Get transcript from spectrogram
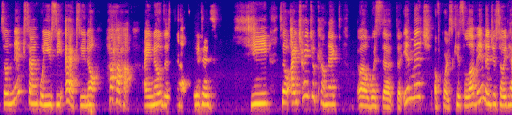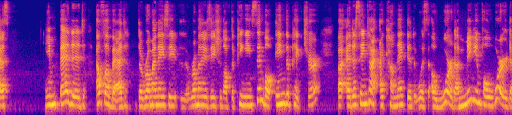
So next time when you see X, you know, ha ha ha, I know this now. It is 西. So I try to connect uh, with the, the image. Of course, kids love images, so it has embedded alphabet, the romanization of the pinyin symbol in the picture. But at the same time, I connected with a word, a meaningful word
